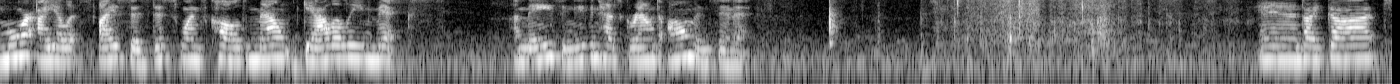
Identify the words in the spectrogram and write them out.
more Ayelet spices. This one's called Mount Galilee Mix. Amazing, it even has ground almonds in it. And I got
